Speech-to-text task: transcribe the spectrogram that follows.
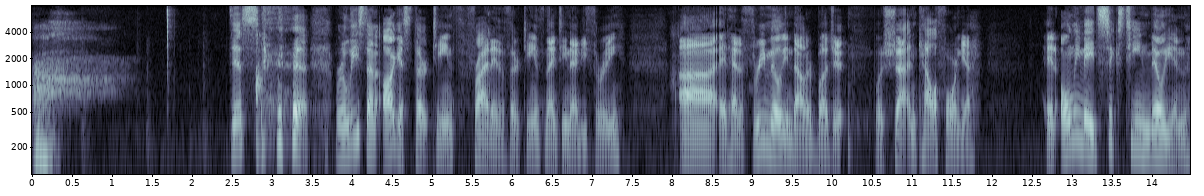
This released on August 13th, Friday the 13th, 1993. Uh, it had a $3 million budget, was shot in California. It only made 16 million,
